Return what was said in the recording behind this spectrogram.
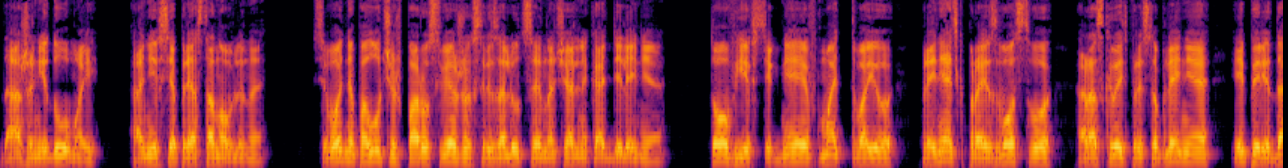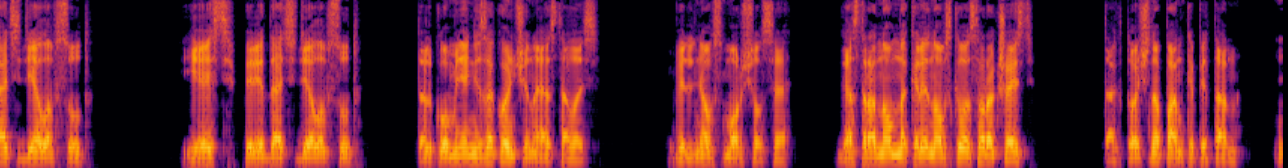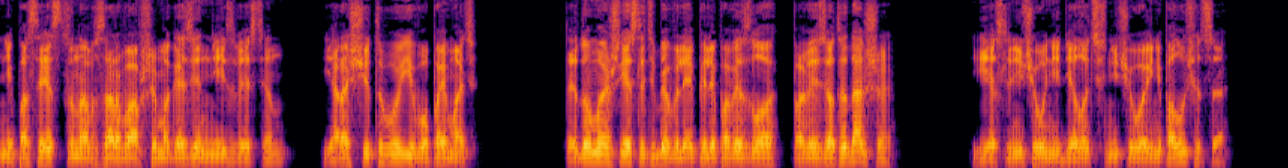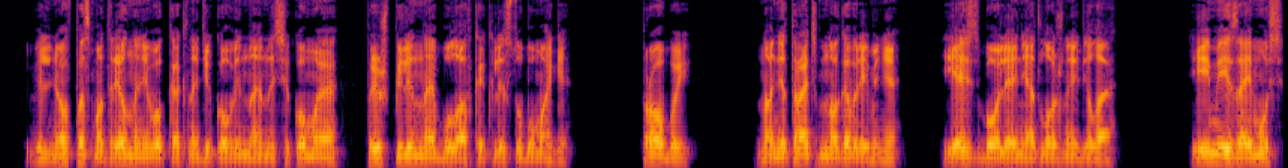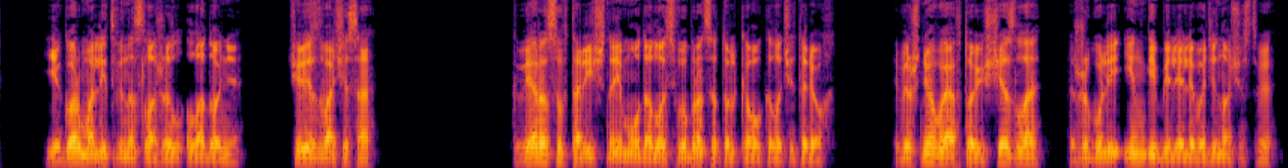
Даже не думай. Они все приостановлены. Сегодня получишь пару свежих с резолюцией начальника отделения. То в Евстигнеев, мать твою, принять к производству, раскрыть преступление и передать дело в суд. Есть передать дело в суд. Только у меня незаконченное осталось. Вильнев сморщился. Гастроном на Калиновского, 46? Так точно, пан капитан. Непосредственно взорвавший магазин неизвестен. Я рассчитываю его поймать. Ты думаешь, если тебе влепили повезло, повезет и дальше? Если ничего не делать, ничего и не получится. Вильнев посмотрел на него, как на диковинное насекомое, пришпиленное булавкой к листу бумаги. Пробуй. Но не трать много времени. Есть более неотложные дела. Ими и займусь. Егор молитвенно сложил ладони. Через два часа. К Веросу вторично ему удалось выбраться только около четырех. Вишневое авто исчезло, «Жигули» Инги белели в одиночестве.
